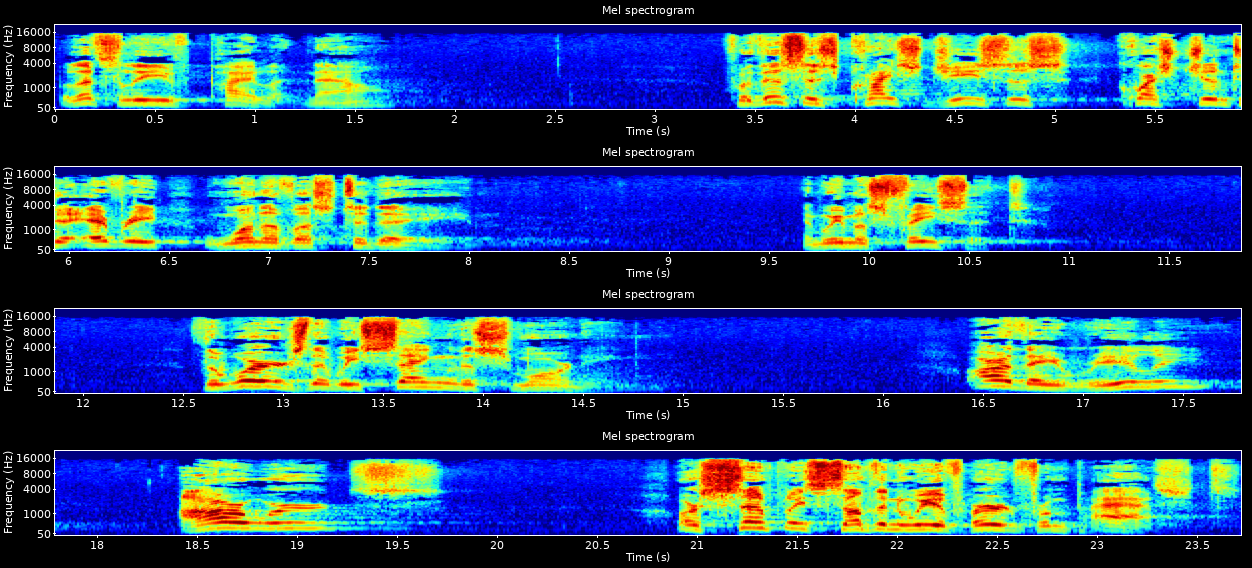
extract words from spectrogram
But let's leave Pilate now. For this is Christ Jesus' question to every one of us today. And we must face it. The words that we sang this morning, are they really our words? Or simply something we have heard from past,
